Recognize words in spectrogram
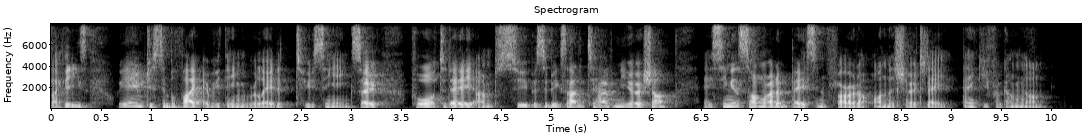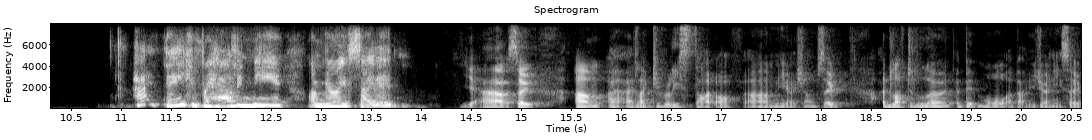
Like these, we aim to simplify everything related to singing. So for today, I'm super, super excited to have Neosha, a singer-songwriter based in Florida on the show today. Thank you for coming on. Hi, thank you for having me. I'm very excited. Yeah, so um, I, would like to really start off, um, Neosha. So I'd love to learn a bit more about your journey. So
